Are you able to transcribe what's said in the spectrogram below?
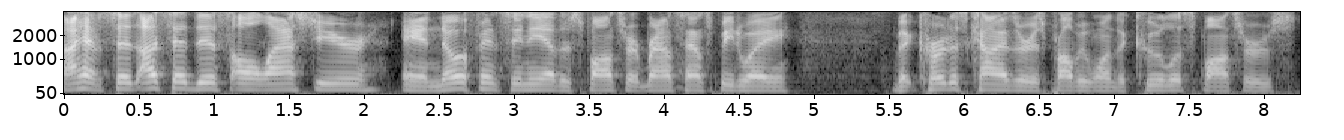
I have said I said this all last year, and no offense to any other sponsor at Brownstown Speedway, but Curtis Kaiser is probably one of the coolest sponsors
